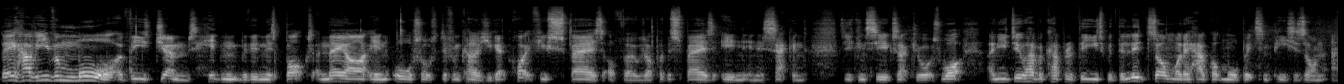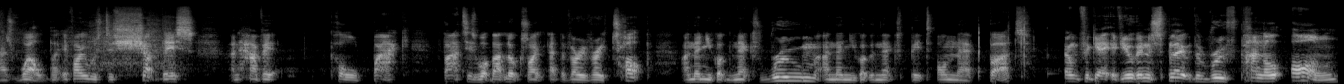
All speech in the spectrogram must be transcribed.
they have even more of these gems hidden within this box and they are in all sorts of different colours. You get quite a few spares of those. I'll put the spares in in a second so you can see exactly what's what. And you do have a couple of these with the lids on where they have got more bits and pieces on as well. But if I was to shut this and have it pull back, that is what that looks like at the very, very top. And then you've got the next room, and then you've got the next bit on there. But don't forget, if you're going to display it with the roof panel on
